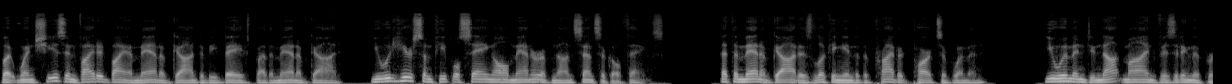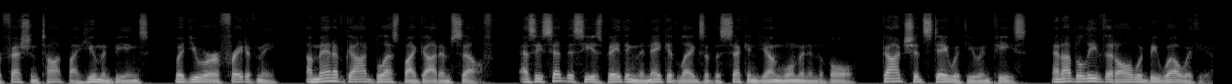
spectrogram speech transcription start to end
but when she is invited by a man of God to be bathed by the man of God, you would hear some people saying all manner of nonsensical things that the man of God is looking into the private parts of women. You women do not mind visiting the profession taught by human beings, but you are afraid of me, a man of God blessed by God Himself. As he said this, he is bathing the naked legs of the second young woman in the bowl. God should stay with you in peace, and I believe that all would be well with you.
